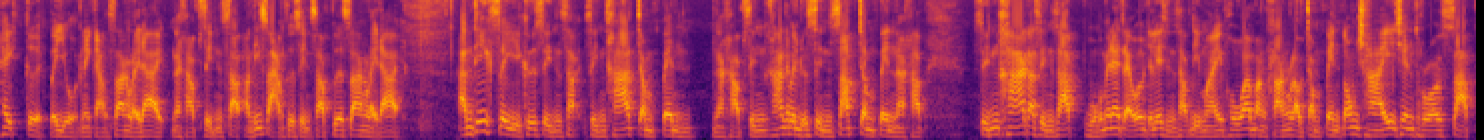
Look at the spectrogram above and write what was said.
ให้เกิดประโยชน์ในการสร้างรายได้นะครับ สินทรัพย์อันที่ 3 คือสินทรัพย์เพื่อสร้างรายได้ อันที่ 4 คือสินทรัพย์สินค้าจำเป็นนะครับสินค้าจำเป็นหรือสินทรัพย์จำเป็นนะครับสินค้ากับสินทรัพย์ผมก็ไม่แน่ใจว่ามันจะเรียกสินทรัพย์ดีไหมเพราะว่าบางครั้งเราจำเป็นต้องใช้ เช่นโทรศัพท์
